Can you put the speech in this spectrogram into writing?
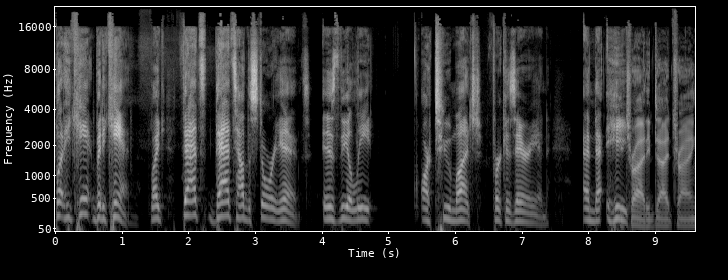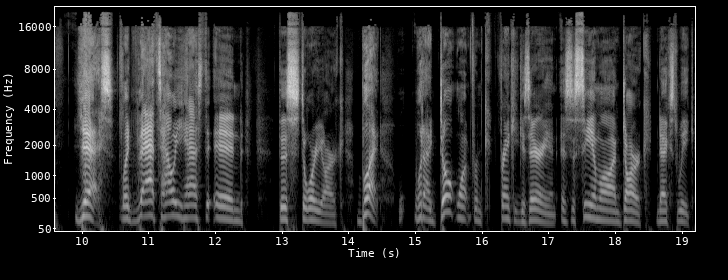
but he can't. But he can't. Like that's that's how the story ends. Is the elite are too much for Kazarian, and that He he tried, he died trying. Yes, like that's how he has to end this story arc. But what I don't want from Frankie Kazarian is to see him on Dark next week.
